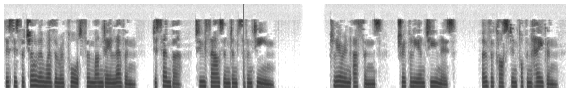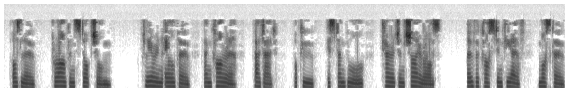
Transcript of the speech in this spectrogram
This is the Cholo weather report for Monday 11 December 2017. Clear in Athens, Tripoli and Tunis. Overcast in Copenhagen, Oslo, Prague and Stockholm. Clear in Aleppo, Ankara, Baghdad, Baku, Istanbul, Karaj and Shiraz. Overcast in Kiev, Moscow,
